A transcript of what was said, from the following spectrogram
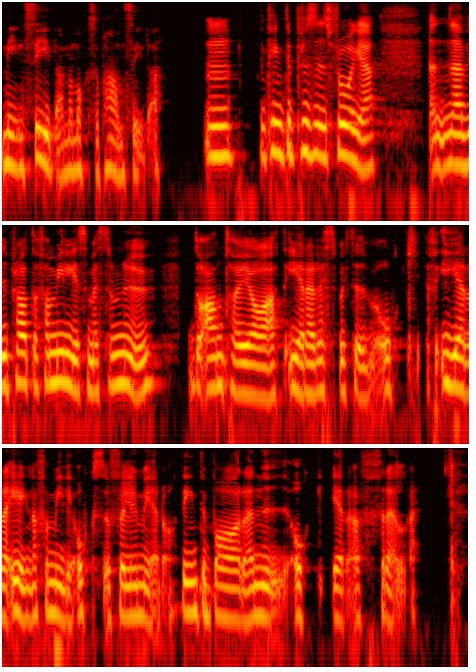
min sida men också på hans sida. Mm, jag tänkte precis fråga, när vi pratar familjesemester nu, då antar jag att era respektive och era egna familjer också följer med då. Det är inte bara ni och era föräldrar.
